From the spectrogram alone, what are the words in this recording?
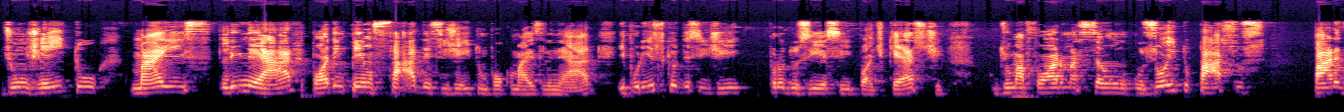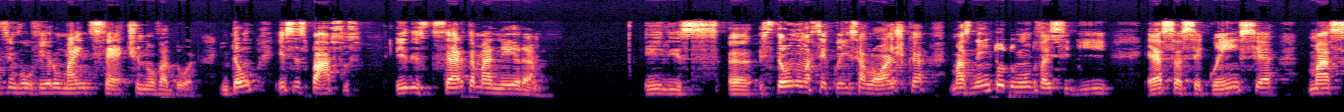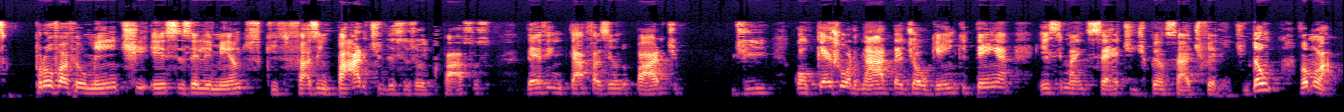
de um jeito mais linear, podem pensar desse jeito um pouco mais linear, e por isso que eu decidi produzir esse podcast de uma forma, são os oito passos para desenvolver um mindset inovador. Então, esses passos eles, de certa maneira, eles uh, estão numa sequência lógica, mas nem todo mundo vai seguir essa sequência, mas provavelmente esses elementos que fazem parte desses oito passos devem estar fazendo parte de qualquer jornada de alguém que tenha esse mindset de pensar diferente. Então, vamos lá.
